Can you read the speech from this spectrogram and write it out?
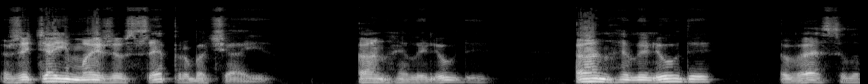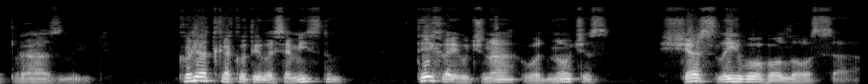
Життя їм майже все пробачає. Ангели люди, ангели люди весело празнують. Колядка котилася містом, тиха й гучна водночас щасливого голоса.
